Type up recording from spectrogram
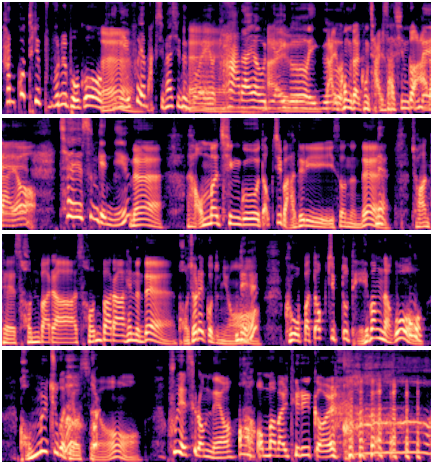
한 꼬투리 부분을 보고 네. 후회 막심하시는 거예요. 네. 다 알아요, 우리 아이고, 이거. 달콩달콩 잘 사신 거 네. 알아요. 최순계님. 네. 아, 엄마 친구 떡집 아들이 있었는데 네. 저한테 선봐라 선봐라 했는데 거절했거든요. 네. 그 오빠 떡집도 대박 나고 어머. 건물주가 되었어요. 후회스럽네요. 엄마 말 들을 걸. 아,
